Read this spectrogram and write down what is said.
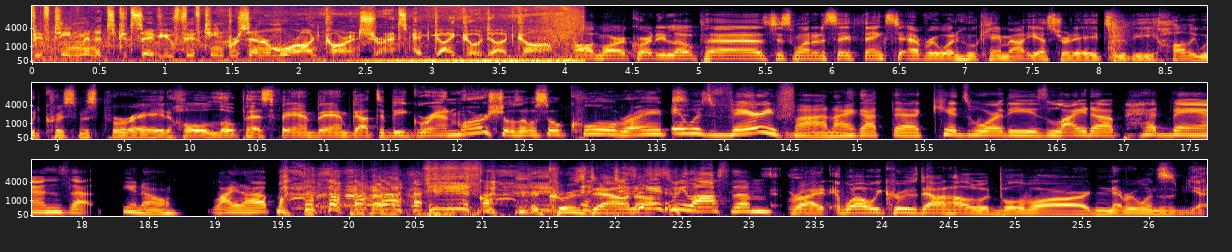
15 minutes could save you 15% or more on car insurance at Geico.com. On Mario Courtney Lopez, just wanted to say thanks to everyone who came out yesterday to the Hollywood Christmas Parade. Whole Lopez fan bam got to be grand marshals. That was so cool, right? It was very fun. I got the kids wore these light up headbands that, you know, light up. cruised down. Just in uh, case we lost them. Right. Well, we cruised down Hollywood Boulevard, and everyone's, yeah,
